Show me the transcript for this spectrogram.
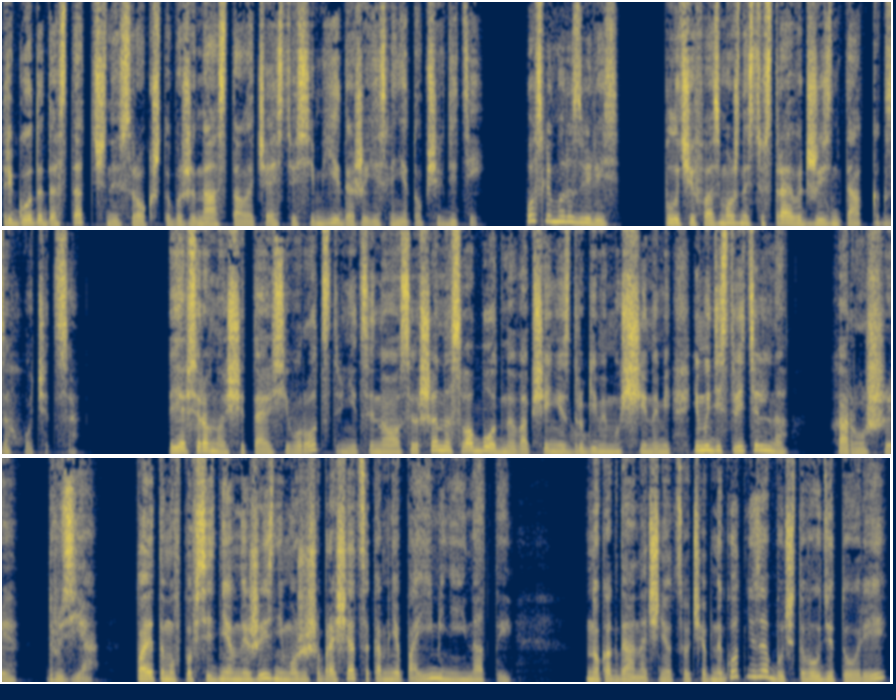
Три года — достаточный срок, чтобы жена стала частью семьи, даже если нет общих детей. После мы развелись, получив возможность устраивать жизнь так, как захочется. Я все равно считаюсь его родственницей, но совершенно свободна в общении с другими мужчинами, и мы действительно хорошие друзья. Поэтому в повседневной жизни можешь обращаться ко мне по имени и на «ты». Но когда начнется учебный год, не забудь, что в аудитории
